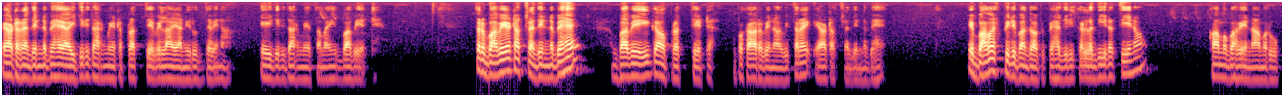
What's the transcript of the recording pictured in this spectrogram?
එයාට රැඳෙන්න බෑ. ආ ඉදිරි ධර්මයට ප්‍රත්‍ය වෙලා යා නිරුද්ධ වෙනවා. ඒ ඉදිරි ධර්මය තමයි භවයට. ତර භවයටත් රැඳෙන්න බෑ. භවයේ ඊගා ප්‍රත්‍යයට උපකාර වෙනවා විතරයි එයාටත් රැඳෙන්න බෑ. ඒ භව පිළිබඳව අපි පැහැදිලි කරලා දීලා තියෙනවා. කාම භවයේ නාම රූප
